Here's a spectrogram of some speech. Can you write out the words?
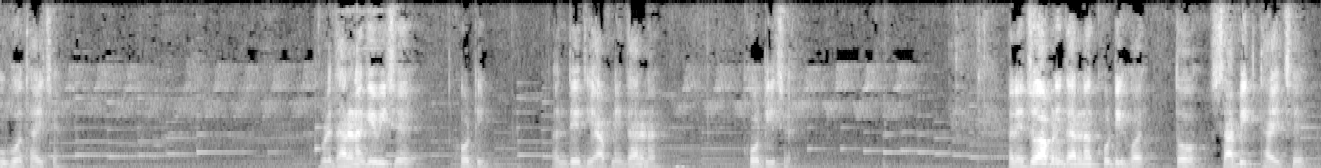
ઊભો થાય છે. આપણે ધારણા કેવી છે? ખોટી. અને તેથી આપણી ધારણા ખોટી છે. અને જો આપણી ધારણા ખોટી હોય તો સાબિત થાય છે.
